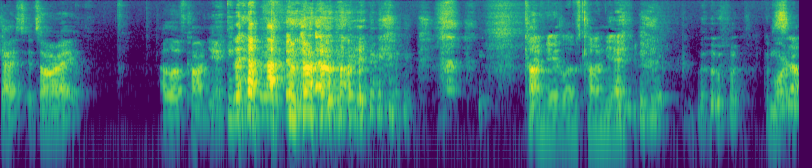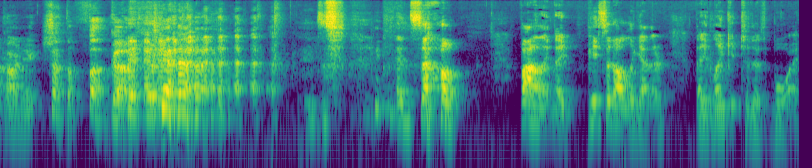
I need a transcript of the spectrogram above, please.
Guys, it's alright. I love Kanye. Kanye loves Kanye. Good morning, So- Kanye. Shut the fuck up. and so finally they piece it all together. They link it to this boy.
